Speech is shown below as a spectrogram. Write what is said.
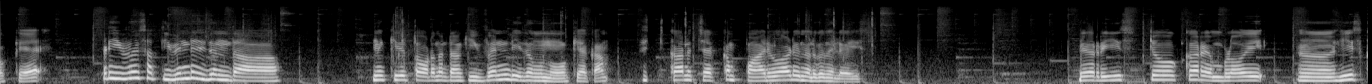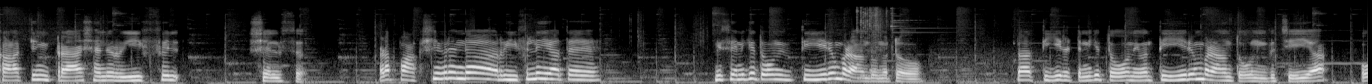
ഓക്കെ എടാ ഇവൻ സത്യം ഇവന്റെ ഇതെന്താ? എനിക്കിത് തുറന്നിട്ട് നമുക്ക് ഇവന്റെ ഇതൊന്ന് നോക്കിയേക്കാം. കാരണം ചെക്കൻ പരിപാടി ഒന്നും എടുക്കുന്നില്ല guys restocker employee he's collecting trash and refill shelves എടാ പക്ഷെ ഇവരെന്താ റീഫിൽ ചെയ്യാത്ത? മിസ് എനിക്ക് തോന്നി തീരുമ്പോഴാണെന്ന് തോന്നുട്ടോ ആ തീരട്ടെ. എനിക്ക് തോന്നി ഇവൻ തീരുമ്പോഴാണെന്ന് തോന്നുന്നു ഇത് ചെയ്യുക ഓ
